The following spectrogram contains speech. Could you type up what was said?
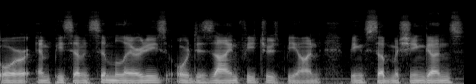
or MP7 similarities or design features beyond being submachine guns.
